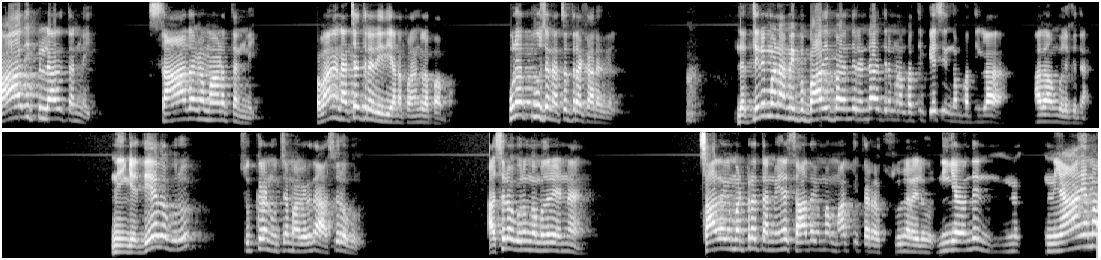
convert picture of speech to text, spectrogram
பாதிப்பில்லாத தன்மை சாதகமான தன்மை. இப்ப வாங்க நட்சத்திர ரீதியான பலன்களை பார்ப்போம். புனர்பூச நட்சத்திரக்காரர்கள். இந்த திருமண அமைப்பு பாதிப்பா இருந்து ரெண்டாவது திருமணம் பத்தி பேசியிருந்தோம் பாத்தீங்களா? அது அவங்களுக்கு தான் நீங்க தேவகுரு சுக்கரன் உச்சமாகிறது அசுரகுரு. அசுரகுருங்க முதல்ல என்ன? சாதகமற்ற தன்மையை சாதகமா மாத்தி தர்ற சூழ்நிலையில நீங்க வந்து நியாயமா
